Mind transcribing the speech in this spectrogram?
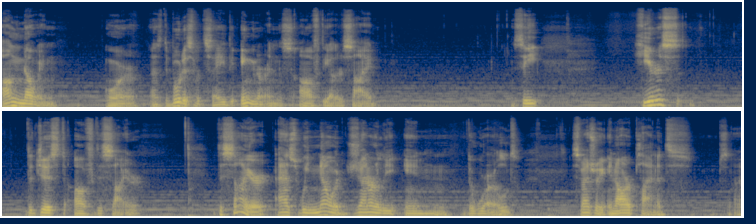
unknowing, or as the Buddhists would say, the ignorance of the other side. See, here's the gist of desire. Desire, as we know it generally in the world, especially in our planet, uh,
